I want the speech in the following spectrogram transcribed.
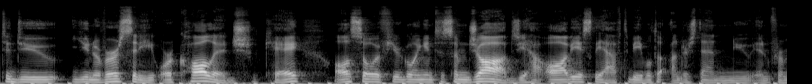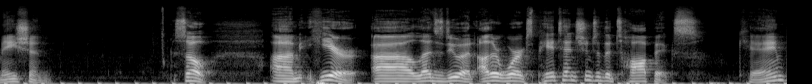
to do university or college. Okay. Also, if you're going into some jobs, you ha- obviously have to be able to understand new information. So, um, here, uh, let's do it. Other works, pay attention to the topics. Okay.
